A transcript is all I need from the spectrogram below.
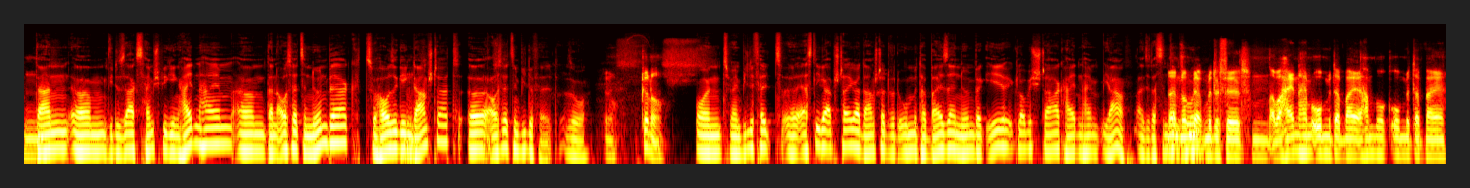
Mhm. Dann, ähm, wie du sagst, Heimspiel gegen Heidenheim, ähm, dann auswärts in Nürnberg, zu Hause gegen mhm. Darmstadt, äh, auswärts in Bielefeld. So. Ja, genau. Und mein Bielefeld äh, Erstliga-Absteiger, Darmstadt wird oben mit dabei sein, Nürnberg eh, glaube ich, stark, Heidenheim, ja, also das sind ja, Nürnberg schon, Mittelfeld, hm, aber Heidenheim oben mit dabei, Hamburg oben mit dabei.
